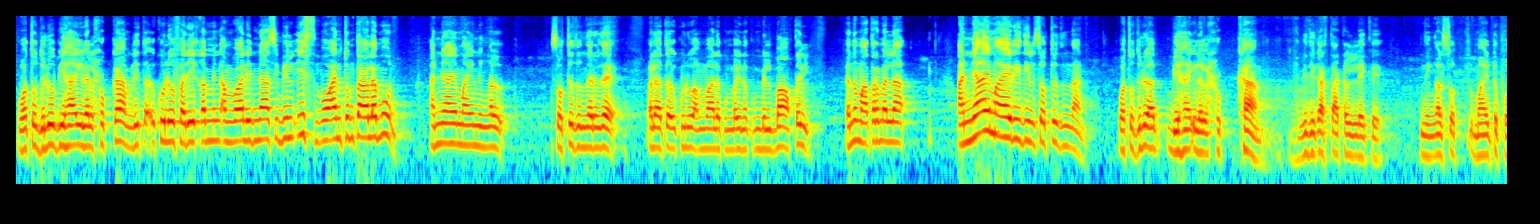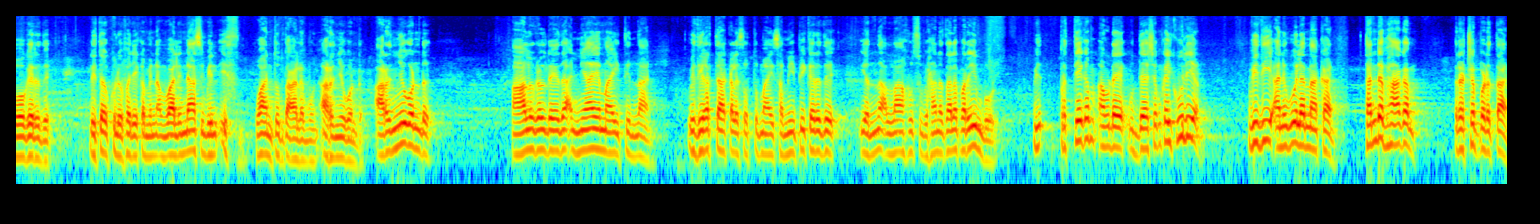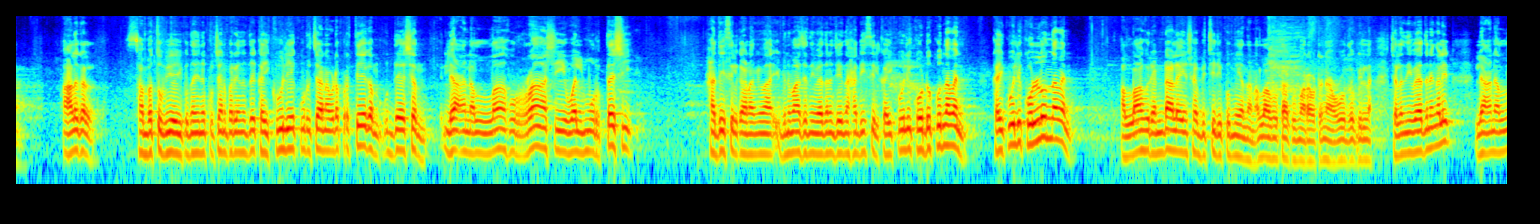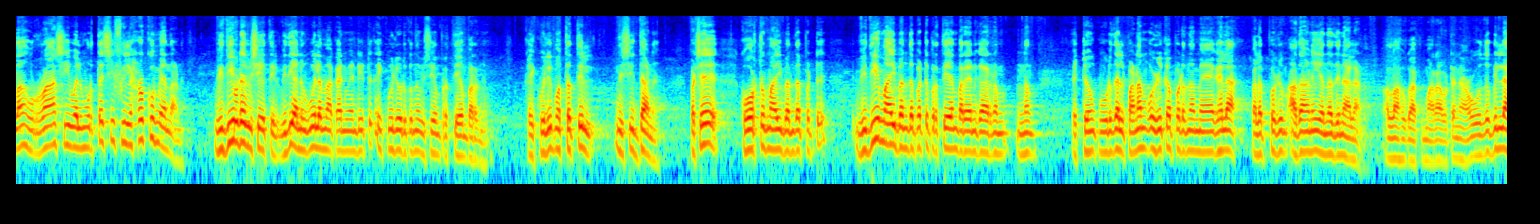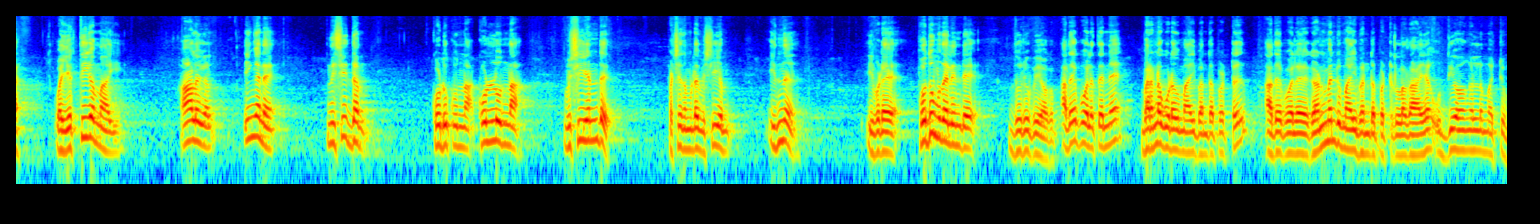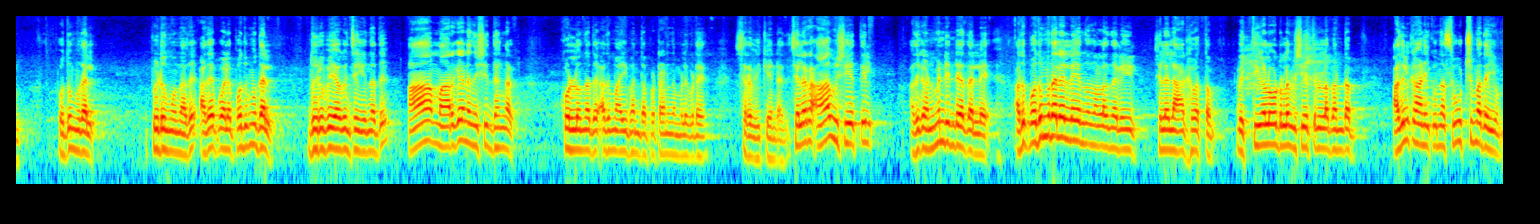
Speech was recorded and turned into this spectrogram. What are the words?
വതുദ്ലു ബിഹ ഇലൽ ഹുക്കാം ലിതഅകുലു ഫരീഖം മിൻ അംവാലിൻ നാസി ബിൽ ഇസ്മ വഅൻതും തഅലമൂൻ. അന്യായമായി നിങ്ങൾ സ്വത്ത് തിന്നരുതേ. വല തഅകുലു അമ്മാല കുംബൈന ബിൽ ബാത്തിൽ. എന്ന് മാത്രമല്ല അന്യായമായ രീതിയിൽ സ്വത്ത് തിന്നാൻ. വത്തുദുലു ബിഹ ഇലൽ ഹുക്കാം. വിധികർത്താക്കളിലേക്ക് നിങ്ങൾ സ്വത്തുമായിട്ട് പോകരുത്. ലിതക്കുലു ഫരീഖമിൻ അംവാലിന്നാസി ബിൽ ഇസ് വാൻതും താലമൂൻ അറിഞ്ഞുകൊണ്ട്. അറിഞ്ഞുകൊണ്ട് ആളുകളുടേത് അന്യായമായി തിന്നാൻ വിധികർത്താക്കളെ സ്വത്തുമായി സമീപിക്കരുത് എന്ന് അള്ളാഹു സുബാന തല പറയുമ്പോൾ പ്രത്യേകം അവിടെ ഉദ്ദേശം കൈക്കൂലിയാണ്. വിധി അനുകൂലമാക്കാൻ തന്റെ ഭാഗം രക്ഷപ്പെടുത്താൻ ആളുകൾ സമ്പത്ത് ഉപയോഗിക്കുന്നതിനെക്കുറിച്ചാണ് പറയുന്നത്. കൈക്കൂലിയെക്കുറിച്ചാണ് അവിടെ പ്രത്യേകം ഉദ്ദേശം. ലാൻ അള്ളാഹു റാഷി വൽ മുർത്തശി. ഹദീസിൽ കാണാം. ഇമാ- ഇബ്നു മാജ നിവേദനം ചെയ്യുന്ന ഹദീസിൽ കൈക്കൂലി കൊടുക്കുന്നവൻ കൈക്കൂലി കൊള്ളുന്നവൻ അള്ളാഹു രണ്ടാളെയും ശപിച്ചിരിക്കുന്നു എന്നാണ്. അള്ളാഹു താക്കുമാറാവട്ടെ ഔദബില്ല ചില നിവേദനങ്ങളിൽ ലാൻ അള്ളാഹു റാഷി വൽ മുർത്തശി ഫിൽ എന്നാണ്. വിധിയുടെ വിഷയത്തിൽ വിധി അനുകൂലമാക്കാൻ വേണ്ടിയിട്ട് കൈക്കൂലി കൊടുക്കുന്ന വിഷയം പ്രത്യേകം പറഞ്ഞു. കൈക്കൂലി മൊത്തത്തിൽ നിഷിദ്ധാണ് പക്ഷേ കോർട്ടുമായി ബന്ധപ്പെട്ട് വിധിയുമായി ബന്ധപ്പെട്ട് പ്രത്യേകം പറയാൻ കാരണം ഏറ്റവും കൂടുതൽ പണം ഒഴുക്കപ്പെടുന്ന മേഖല പലപ്പോഴും അതാണ് എന്നതിനാലാണ്. അള്ളാഹു കാക്കുമാറാവട്ടെ. ഔദുബില്ല വൈയക്തികമായി ആളുകൾ ഇങ്ങനെ നിഷിദ്ധം കൊടുക്കുന്ന കൊള്ളുന്ന വിഷയമുണ്ട്. പക്ഷേ നമ്മുടെ വിഷയം ഇന്ന് ഇവിടെ പൊതുമുതലിന്റെ ദുരുപയോഗം. അതേപോലെ തന്നെ ഭരണകൂടവുമായി ബന്ധപ്പെട്ട് അതേപോലെ ഗവൺമെന്റുമായി ബന്ധപ്പെട്ടുള്ളതായ ഉദ്യോഗങ്ങളിലും മറ്റും പൊതുമുതൽ പിടുങ്ങുന്നത് അതേപോലെ പൊതുമുതൽ ദുരുപയോഗം ചെയ്യുന്നത് ആ മാർഗേണ നിഷിദ്ധങ്ങൾ കൊള്ളുന്നത് അതുമായി ബന്ധപ്പെട്ടാണ് നമ്മളിവിടെ ശ്രവിക്കേണ്ടത്. ചിലർ ആ വിഷയത്തിൽ അത് ഗവൺമെന്റിന്റേതല്ലേ അത് പൊതുമുതലല്ലേ എന്നുള്ള നിലയിൽ ചില ലാഘവത്വം വ്യക്തികളോടുള്ള വിഷയത്തിലുള്ള ബന്ധം അതിൽ കാണിക്കുന്ന സൂക്ഷ്മതയും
